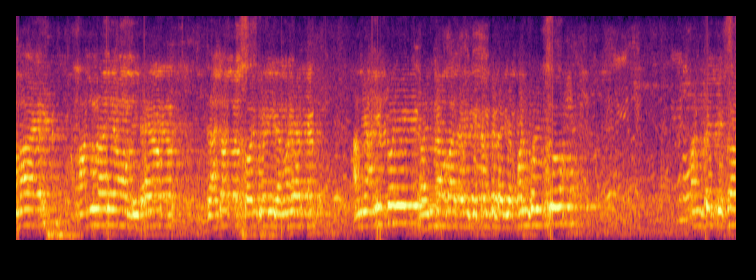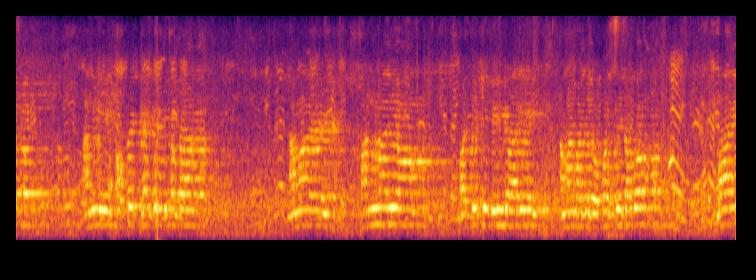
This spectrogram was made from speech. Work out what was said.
আমাৰ সন্মানীয় বিধায়ক চৌধুৰী ডাঙৰীয়াক আমি আন্তৰিক ধন্যবাদ আৰু কৃতজ্ঞতা জ্ঞাপন কৰিছোঁ অন্তে পিছত আমি অপেক্ষা কৰি থকা আমাৰ সন্মানীয় অতিথিবৃন্দ আহি আমাৰ মাজত উপস্থিত হ'ব। মই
